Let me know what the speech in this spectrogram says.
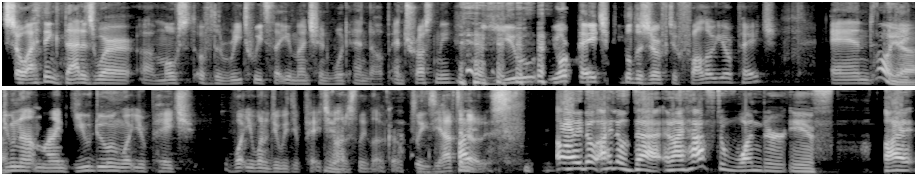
So I think that is where uh, most of the retweets that you mentioned would end up. And trust me, you your page, people deserve to follow your page, and Oh, yeah. they do not mind you doing what your page, what you want to do with your page. Yeah. Honestly, Loco, please, you have to I- know this. Oh, I know, I know that, and I have to wonder if I,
